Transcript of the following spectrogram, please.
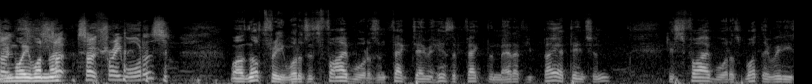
Any more you want so, so three waters? Well, not three waters, it's five waters. In fact, Jamie, here's the fact of the matter. If you pay attention, it's five waters. What they're really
